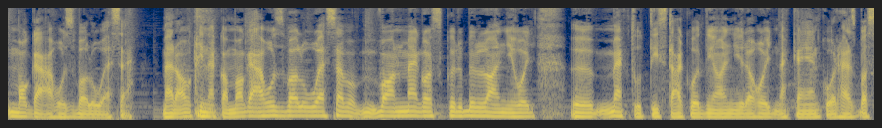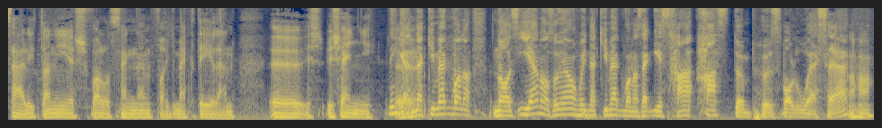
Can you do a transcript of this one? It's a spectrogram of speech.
magához való esze mert akinek a magához való esze van meg, az körülbelül annyi, hogy ö, meg tud tisztálkodni annyira, hogy ne kelljen kórházba szállítani, és valószínűleg nem fagy meg télen, ö, és, és ennyi. Igen, ö, neki megvan a, na az ilyen az olyan, hogy neki megvan az egész há, háztömbhöz való esze, Aha.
